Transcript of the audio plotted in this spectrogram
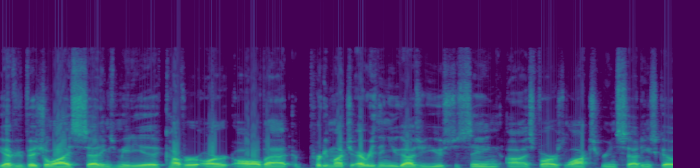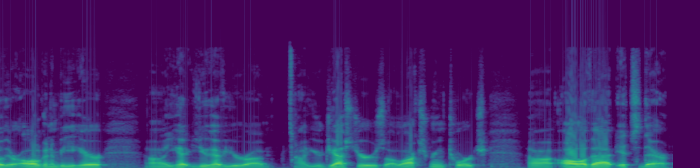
you have your visualized settings, media, cover, art, all that. Pretty much everything you guys are used to seeing as far as lock screen settings go, they're all going to be here. you, have, you have your, your gestures, lock screen torch, uh, all of that, it's there.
